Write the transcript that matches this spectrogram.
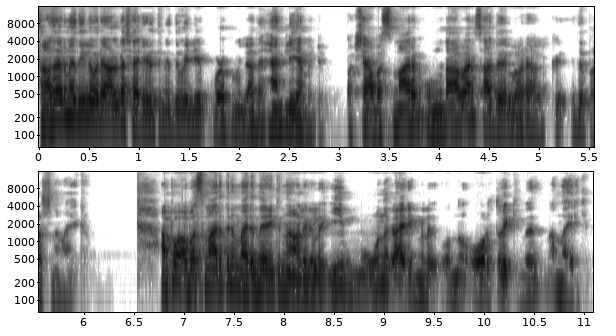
സാധാരണഗതിയിൽ ഒരാളുടെ ശരീരത്തിന് ഇത് വലിയ കുഴപ്പമില്ലാതെ ഹാൻഡിൽ ചെയ്യാൻ പറ്റും. പക്ഷെ അപസ്മാരം ഉണ്ടാവാൻ സാധ്യതയുള്ള ഒരാൾക്ക് ഇത് പ്രശ്നമായേക്കാം. അപ്പോൾ അപസ്മാരത്തിന് മരുന്ന് കഴിക്കുന്ന ആളുകൾ ഈ മൂന്ന് കാര്യങ്ങൾ ഒന്ന് ഓർത്തു വെക്കുന്നത് നന്നായിരിക്കും.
